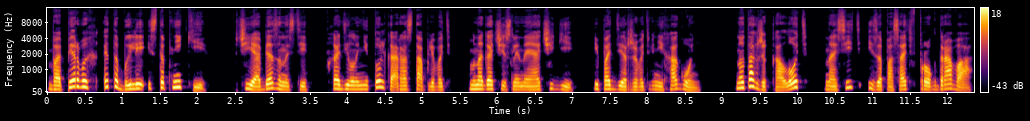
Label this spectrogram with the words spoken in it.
Во-первых, это были истопники, в чьи обязанности входило не только растапливать многочисленные очаги и поддерживать в них огонь, но также колоть, носить и запасать впрок дрова,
